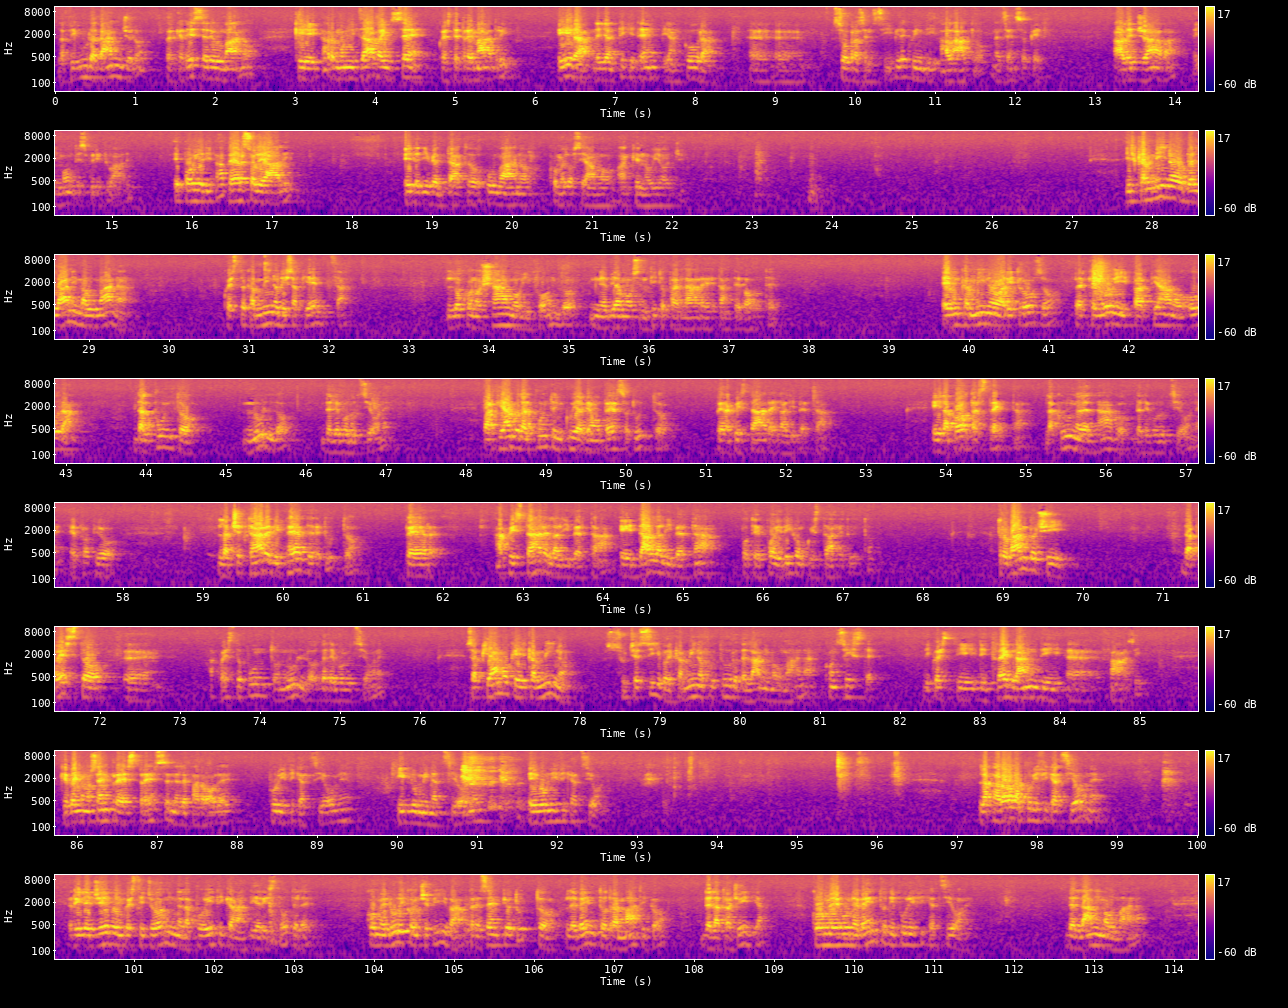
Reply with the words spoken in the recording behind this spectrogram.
la figura d'angelo, perché l'essere umano che armonizzava in sé queste tre madri era negli antichi tempi ancora eh, eh, sovrasensibile, quindi alato, nel senso che aleggiava nei mondi spirituali e poi ha perso le ali ed è diventato umano come lo siamo anche noi oggi. Il cammino dell'anima umana, questo cammino di sapienza, lo conosciamo in fondo, ne abbiamo sentito parlare tante volte. È un cammino a ritroso perché noi partiamo ora dal punto nullo dell'evoluzione, partiamo dal punto in cui abbiamo perso tutto per acquistare la libertà. E la porta stretta, la cruna del lago dell'evoluzione è proprio l'accettare di perdere tutto per acquistare la libertà e dalla libertà poter poi riconquistare tutto, trovandoci da questo, eh, a questo punto nullo dell'evoluzione, sappiamo che il cammino successivo, il cammino futuro dell'anima umana consiste di, questi, di tre grandi eh, fasi che vengono sempre espresse nelle parole purificazione, illuminazione e unificazione. La parola purificazione rileggevo in questi giorni nella poetica di Aristotele come lui concepiva per esempio tutto l'evento drammatico della tragedia come un evento di purificazione dell'anima umana,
